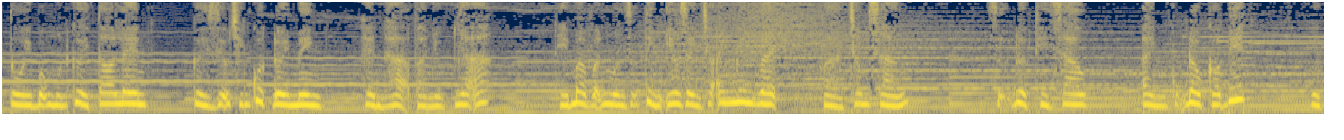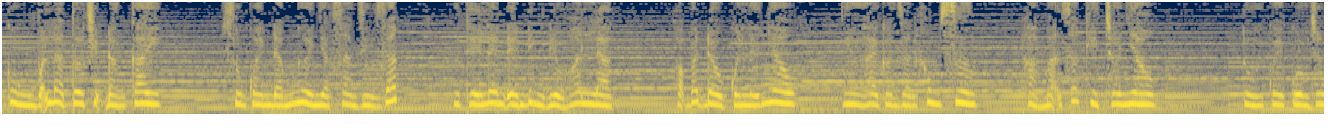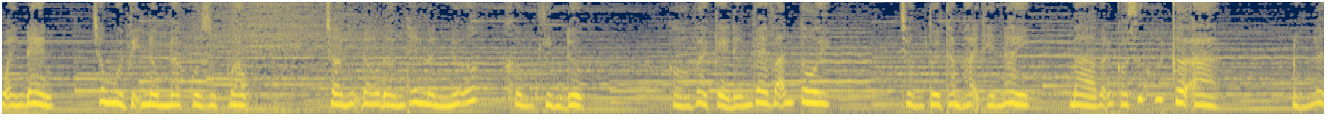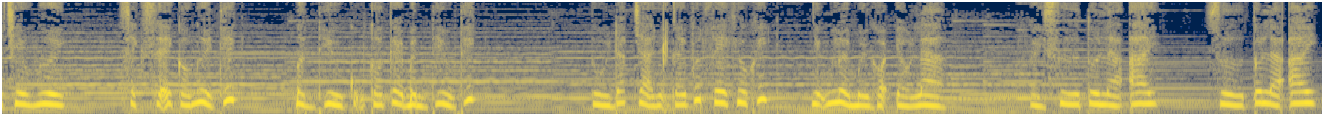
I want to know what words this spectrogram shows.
Tôi bỗng muốn cười to lên, cười giễu chính cuộc đời mình, hèn hạ và nhục nhã. Thế mà vẫn muốn giữ tình yêu dành cho anh nguyên vẹn và trong sáng. Giữ được thì sao? Anh cũng đâu có biết. Cuối cùng vẫn là tôi chịu đắng cay. Xung quanh đám người nhạc sàn dìu dắt, cứ thế lên đến đỉnh điều hoan lạc. Họ bắt đầu quấn lấy nhau như hai con rắn không xương, thỏa mãn xác thịt cho nhau. Tôi quay cuồng trong ánh đèn, trong mùi vị nồng nặc của dục vọng. Cho những đau đớn thêm lần nữa, không kìm được. Có vài kẻ đến ve vãn tôi. Chồng tôi thầm hại thế này mà vẫn có sức hút cơ à. Đúng là trêu người. Sạch sẽ có người thích, bẩn thỉu cũng có kẻ bẩn thỉu thích. Tôi đáp trả những cái vứt ve khiêu khích, những lời mời gọi éo là. Ngày xưa tôi là ai? Giờ tôi là ai?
